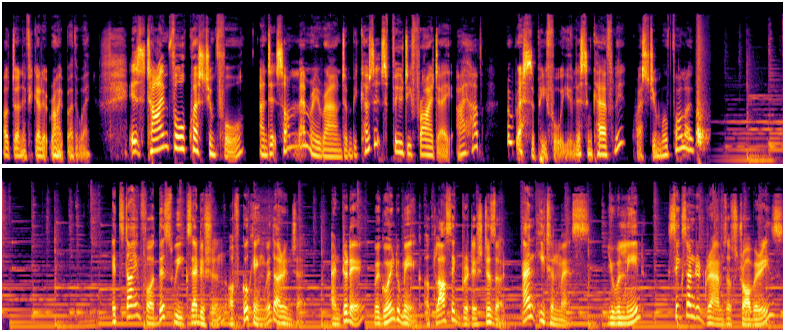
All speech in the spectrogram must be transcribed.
Well done if you get it right, by the way. It's time for question four, and it's on memory round. And because it's Foodie Friday, I have a recipe for you. Listen carefully, question will follow. It's time for this week's edition of Cooking with Arinjay. And today we're going to make a classic British dessert, an Eton mess. You will need 600 grams of strawberries,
